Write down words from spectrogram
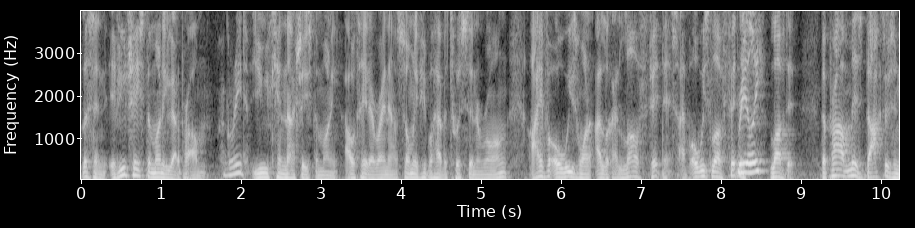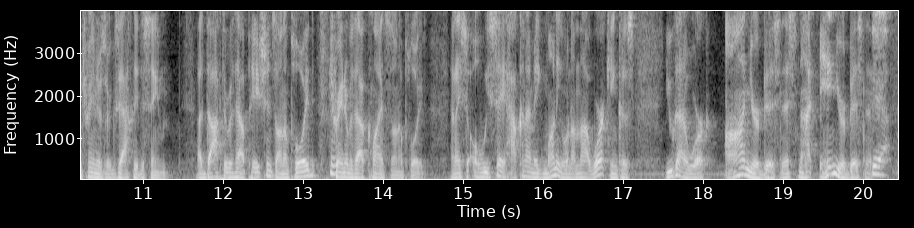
Listen, if you chase the money, you got a problem. Agreed. You cannot chase the money. I'll tell you that right now. So many people have it twisted and wrong. I've always wanted. I look. I love fitness. I've always loved fitness. Really? Loved it. The problem is doctors and trainers are exactly the same. A doctor without patients, unemployed. Trainer without clients, unemployed. And I used to always say, how can I make money when I'm not working? Because you got to work on your business, not in your business. Yeah.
